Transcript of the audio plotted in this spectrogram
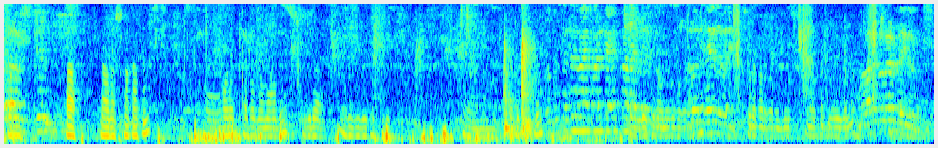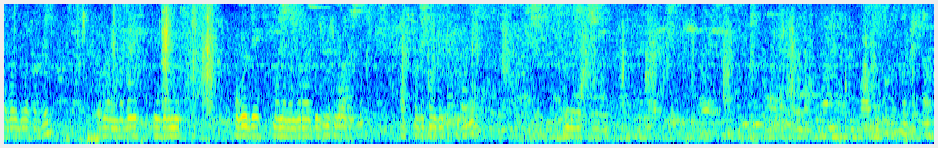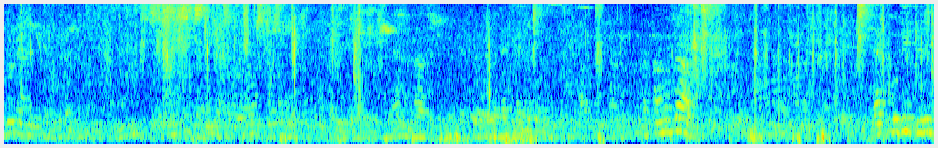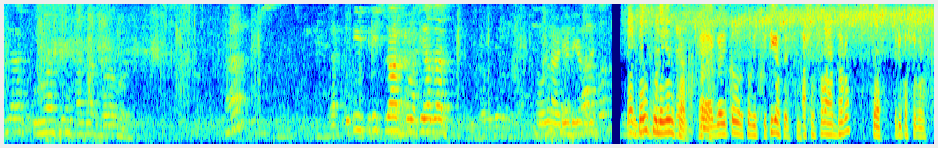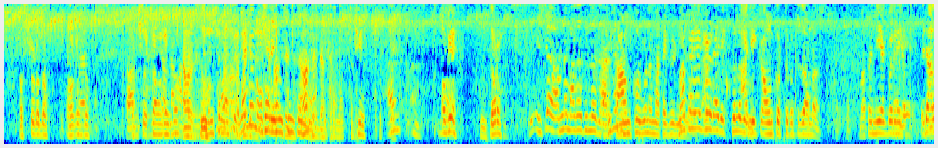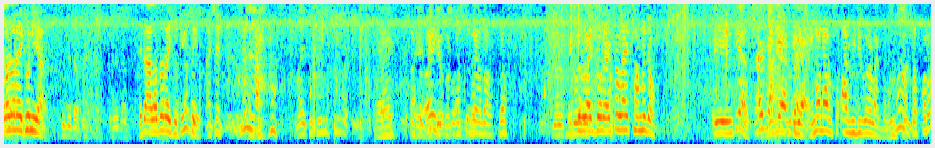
হ্যাঁ দ্বাদশ শাখাতে অনেক টাকা জমা হবে যেটা বিজেপি দেশের অনেক দেশ উন্নতি হয়ে গেল, সবাই ধরনের অবৈধ অর্জন বেশি করা এক কোটি তিরিশ লাখ উনআশি হাজার বরাবর। এক কোটি তিরিশ লাখ উনআশি হাজার। একদমই চলে গেছে স্যার। হ্যাঁ একবারই তো ঠিক আছে আসো সবাই হাত ধরো। স্যার। একটু কষ্ট করো। অস্ত্রটা দাও আমার কাছে দাও। আমার কাছে দাও আছে। না, না, না, স্যার ইমোশন স্যার ঠিক আছে? ওকে ধরো কাউন্ট করব না মাথায় করে মাথায় একবার ডাইরেক্ট চলে আগে কাউন্ট করতে করতে যাও না মাথা নিয়ে একবারে এটা আলাদা রাখো নিয়া। এটা আলাদা রাখো ঠিক আছে? আচ্ছা। একটু লাইট ধরো একটা লাইট সামনে যাও। এই ইমতিয়াজ? ইমান আর আর ভিডিও করা লাগবে না স্টপ করো।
